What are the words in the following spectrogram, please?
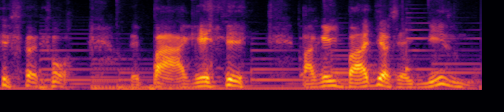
no, te pague, pague y váyase ahí mismo.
